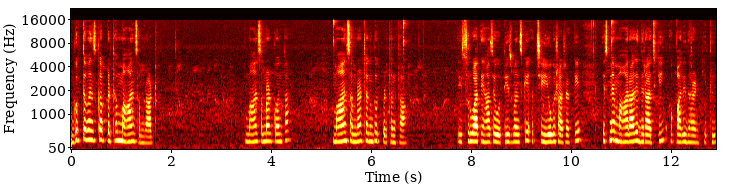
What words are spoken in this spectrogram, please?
गुप्त वंश का प्रथम महान सम्राट। महान सम्राट कौन था? महान सम्राट चंद्रगुप्त प्रथम था। शुरुआत यहाँ से होती है इस वंश की, अच्छी योग शासक की। इसने महाराज धिराज की उपाधि धारण की थी।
